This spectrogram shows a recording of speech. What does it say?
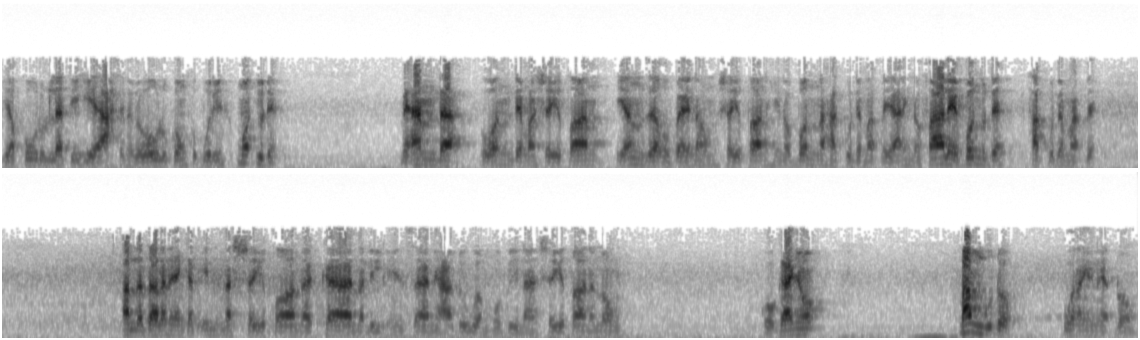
yaqulu llati hiya ahsanu ɓe wowlu konko ɓuuri moƴƴude. ɓe annda wondema cheytan yanzaru baynahum cheytan hino bonna hakkude maɓɓe yani hino faale bonnude hakkude maɓɓe. Allah dalani en kadi inna cheytana kana lil insani aduwan mubina. Cheytana noon ko gaño ɓannguɗo wonani neɗɗo on.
